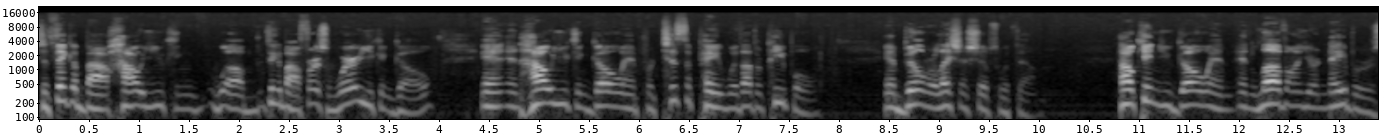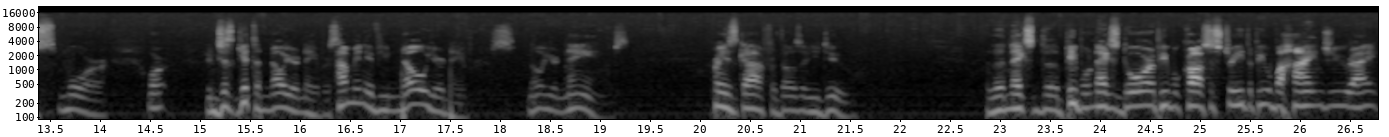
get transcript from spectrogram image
to think about how you can well think about first where you can go and, and how you can go and participate with other people and build relationships with them how can you go and, and love on your neighbors more or just get to know your neighbors how many of you know your neighbors know your names praise god for those of you do the next the people next door, the people across the street, the people behind you, right?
